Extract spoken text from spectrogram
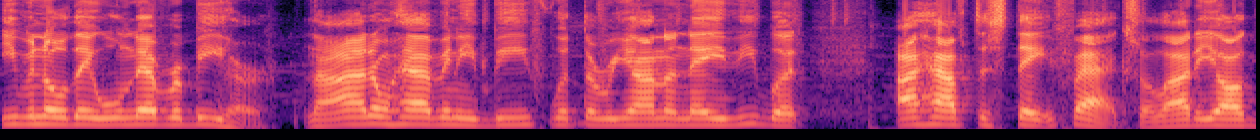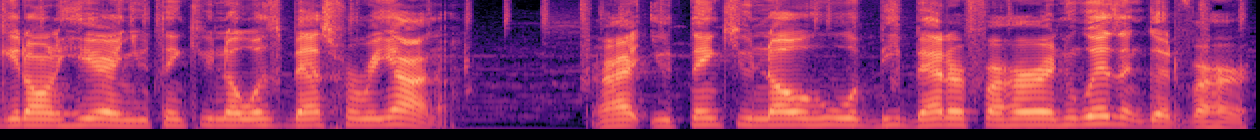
even though they will never be her. Now, I don't have any beef with the Rihanna Navy, but I have to state facts. A lot of y'all get on here and you think you know what's best for Rihanna, right? You think you know who would be better for her and who isn't good for her.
